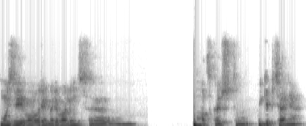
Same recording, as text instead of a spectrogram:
музей во время революции, надо сказать, что египтяне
